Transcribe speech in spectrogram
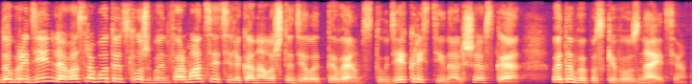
Добрый день! Для вас работает служба информации телеканала «Что делать ТВ» в студии Кристина Альшевская. В этом выпуске вы узнаете.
